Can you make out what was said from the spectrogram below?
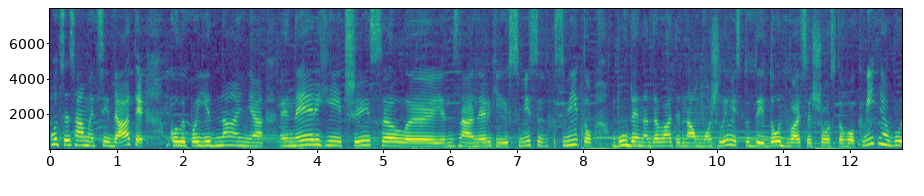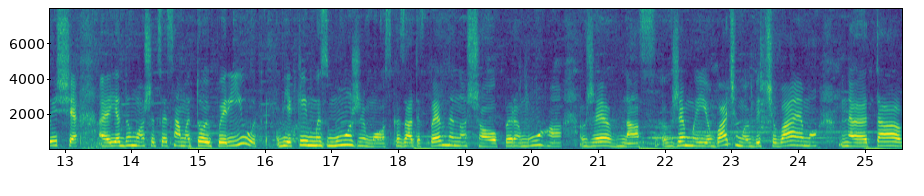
Оце саме ці дати, коли поєднання енергії, чисел, е, я не знаю, енергії сві- світу буде надавати нам можливість туди до 26 квітня ближче. Е, Я думаю, що це саме той період, в який ми зможемо сказати впевнено, що перемога вже в нас, вже ми її бачимо, відчуваємо. Е, Та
